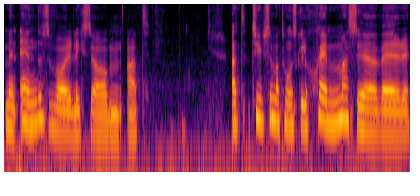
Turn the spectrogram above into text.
Men ändå så var det liksom att, att typ som att hon skulle skämmas över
